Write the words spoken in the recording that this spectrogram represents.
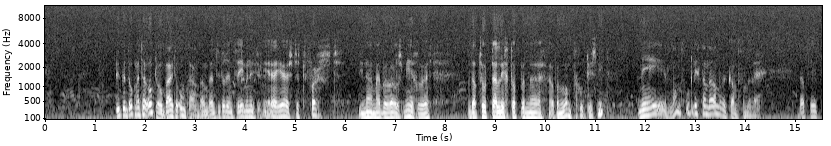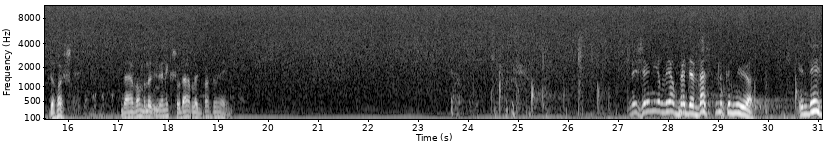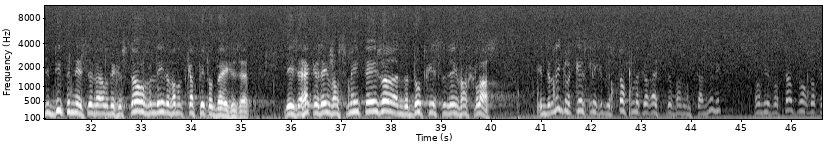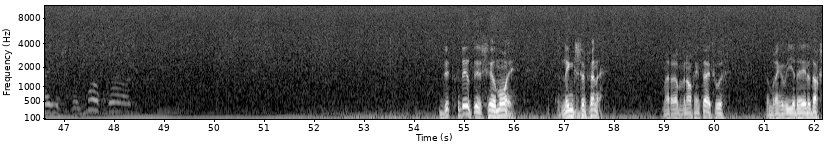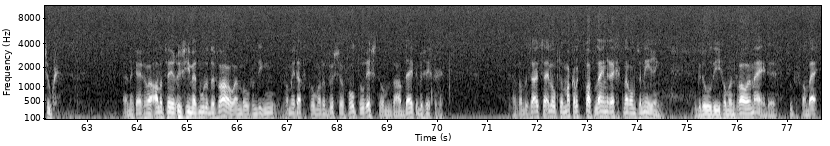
U kunt ook met de auto buiten omgaan, dan bent u er in twee minuten. Ja, juist, het Vorst. Die naam hebben we wel eens meer gehoord. Dat hotel ligt op een, eh, op een landgoed, is niet? Nee, het landgoed ligt aan de andere kant van de weg. Dat heet de Horst. Daar wandelen u en ik zo dadelijk dwars doorheen. We zijn hier weer bij de westelijke muur. In deze diepenissen werden de gestorven leden van het kapittel bijgezet. Deze hekken zijn van smeetezer en de doodkisten zijn van glas. In de linkerkist liggen de stoffelijke resten van een kanunnik, van wie verteld wordt dat hij is vermoord. Dit gedeelte is heel mooi. Linkse venne. Maar daar hebben we nou geen tijd voor. Dan brengen we hier de hele dag zoek. En dan krijgen we alle twee ruzie met moeder de vrouw. En bovendien, vanmiddag komen de bussen vol toeristen om de abdij te bezichtigen. En van de Zuidzij loopt een makkelijk pad lijnrecht naar onze nering. Ik bedoel die van mijn vrouw en mij, de zoete bij.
